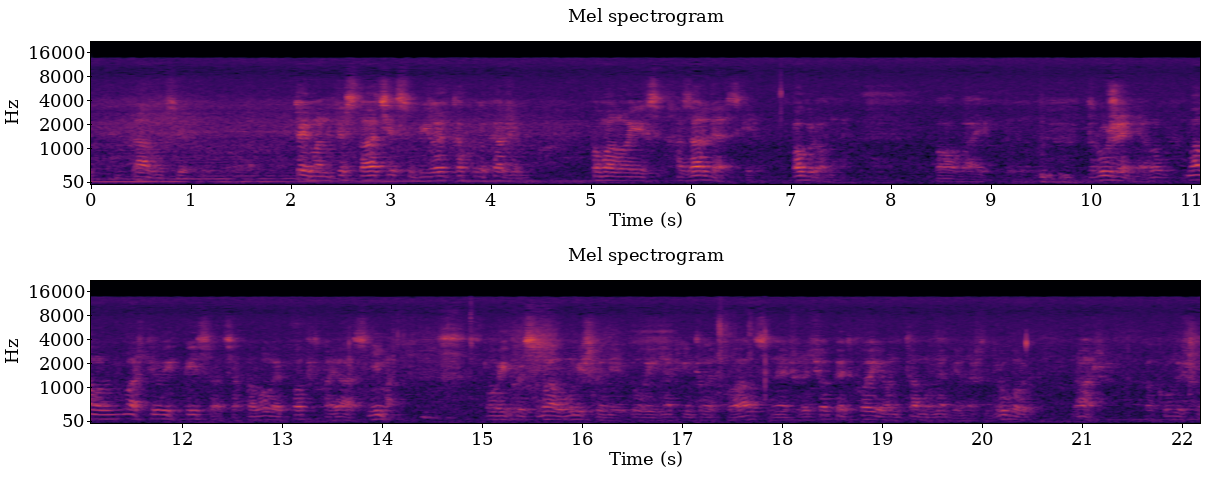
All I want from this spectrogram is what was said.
u pravom svijetu. Te manifestacije su bile, kako da kažem, pomalo i hazarderske, ogromne, ovaj, druženje, malo imaš ti ovih pisaca, pa vole popit, pa ja s njima. Ovi koji su malo umišljeni, ovi neki intelektualci, neću reći opet koji, oni tamo ne bi nešto drugo, kalkulišu.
